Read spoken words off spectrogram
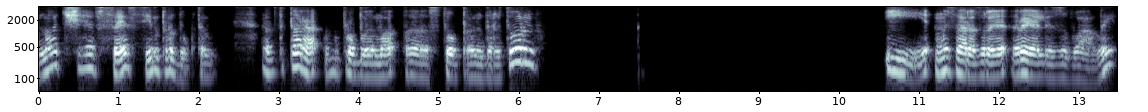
наче все з цим продуктом. А Тепер е, Stop and Return. І ми зараз ре- реалізували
